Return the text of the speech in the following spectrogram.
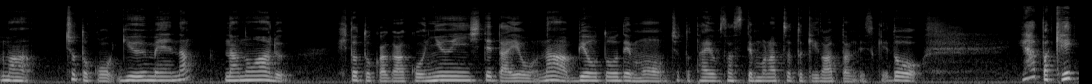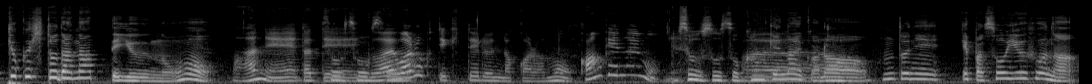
まあちょっとこう有名な名のある人とかがこう入院してたような病棟でもちょっと対応させてもらった時があったんですけどやっぱ結局人だなっていうのをまあねだって具合悪くて来てるんだからもう関係ないもんね。そうそうそう関係ないからあ本当にやっぱそういう風な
